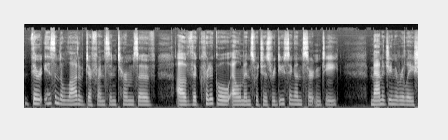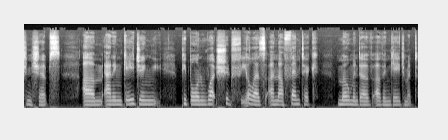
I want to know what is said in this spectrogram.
there isn't a lot of difference in terms of of the critical elements, which is reducing uncertainty, managing the relationships, um, and engaging people in what should feel as an authentic moment of, of engagement.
